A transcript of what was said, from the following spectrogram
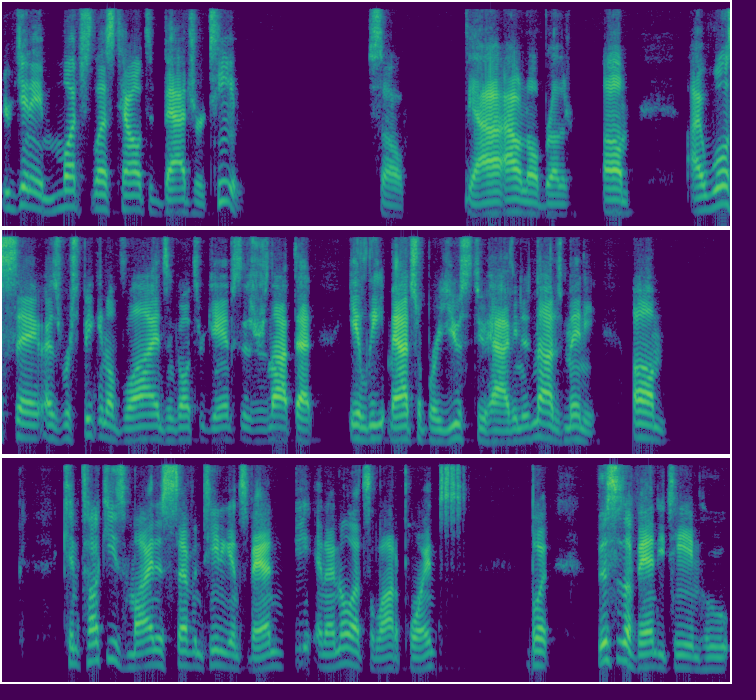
you're getting a much less talented Badger team. So, yeah, I, I don't know, brother. Um, I will say, as we're speaking of lines and going through games, because there's not that elite matchup we're used to having, there's not as many. Um, Kentucky's minus 17 against Vandy, and I know that's a lot of points, but this is a Vandy team who,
